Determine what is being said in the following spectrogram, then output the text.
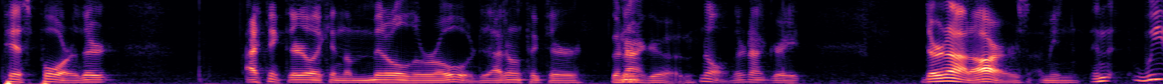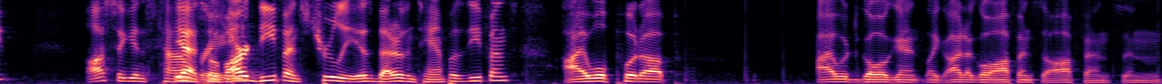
piss poor. They're, I think they're like in the middle of the road. I don't think they're They're not good. No, they're not great. They're not ours. I mean, and we, us against Tom. yeah, so if our defense truly is better than Tampa's defense, I will put up. I would go against like I'd go offense to offense, and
